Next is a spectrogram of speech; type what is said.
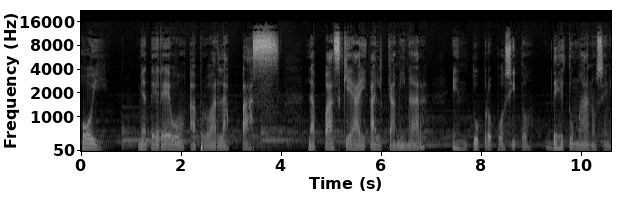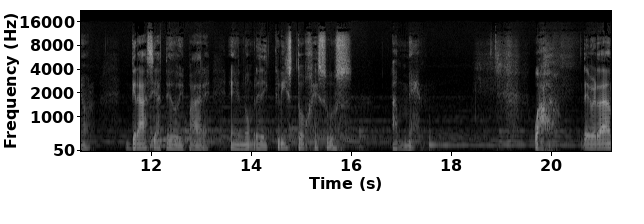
Hoy me atrevo a probar la paz, la paz que hay al caminar en tu propósito de tu mano, Señor. Gracias te doy, Padre, en el nombre de Cristo Jesús. Amén. Wow, de verdad,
